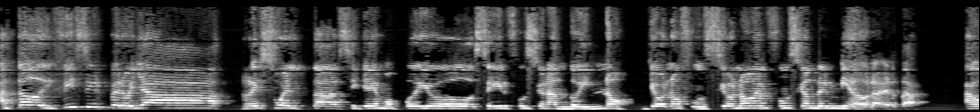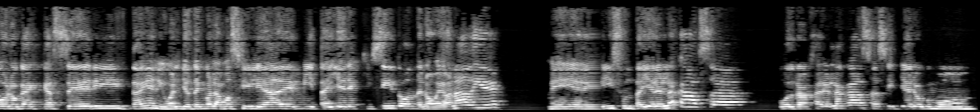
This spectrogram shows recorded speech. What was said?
Ha estado difícil, pero ya resuelta, así que hemos podido seguir funcionando. Y no, yo no funciono en función del miedo, la verdad. Hago lo que hay que hacer y está bien. Igual yo tengo la posibilidad de mi taller exquisito donde no veo a nadie. Me hice un taller en la casa, puedo trabajar en la casa, si quiero como...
